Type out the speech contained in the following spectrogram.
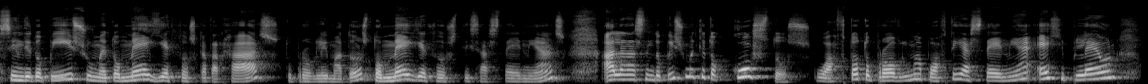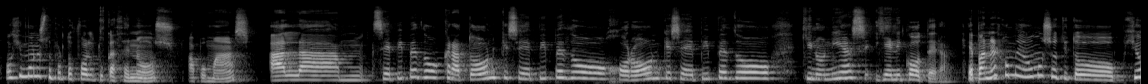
συνειδητοποιήσουμε το μέγεθος καταρχάς του προβλήματος, το μέγεθος της ασθένειας, αλλά να συνειδητοποιήσουμε και το κόστος που αυτό το πρόβλημα, που αυτή η ασθένεια έχει πλέον όχι μόνο στο πορτοφόλι του καθενός από μας, αλλά σε επίπεδο κρατών και σε επίπεδο χωρών και σε επίπεδο κοινωνίας γενικότερα. Επανέρχομαι όμως ότι το πιο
